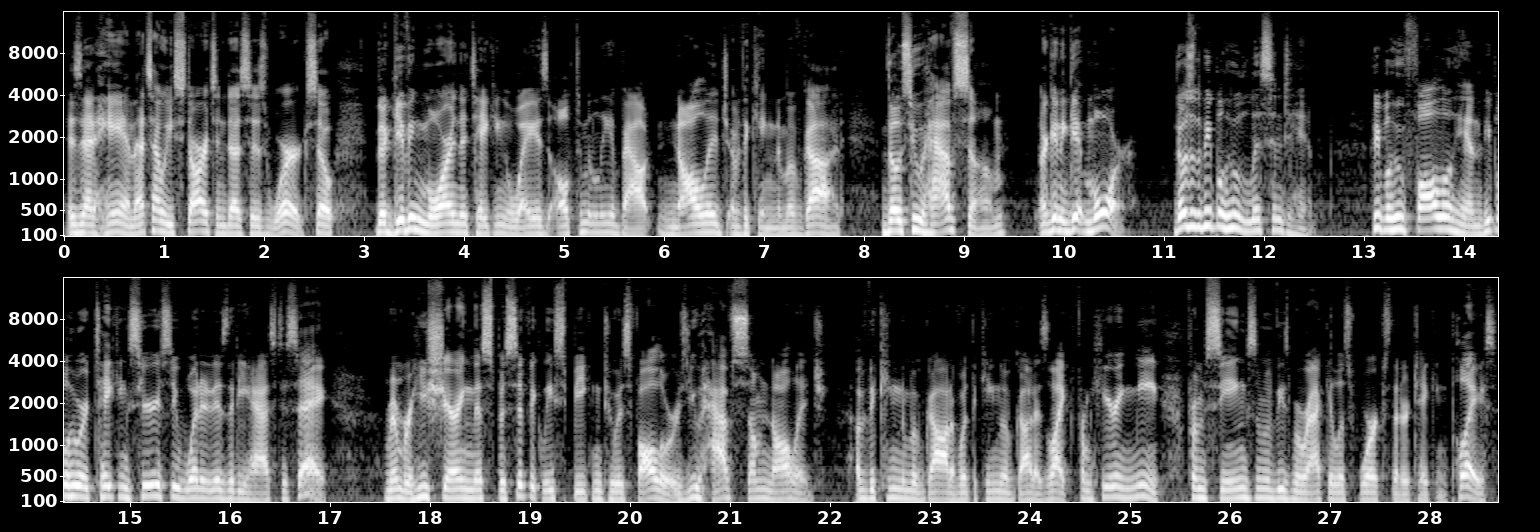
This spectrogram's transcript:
is at hand. That's how he starts and does his work. So, the giving more and the taking away is ultimately about knowledge of the kingdom of God. Those who have some are going to get more. Those are the people who listen to him people who follow him, the people who are taking seriously what it is that he has to say. Remember, he's sharing this specifically speaking to his followers. You have some knowledge of the kingdom of God, of what the kingdom of God is like, from hearing me, from seeing some of these miraculous works that are taking place.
